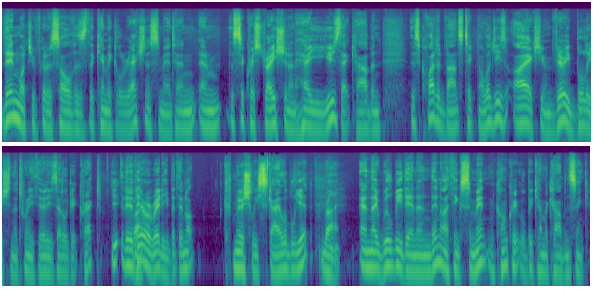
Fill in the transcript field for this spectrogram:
Then what you've got to solve is the chemical reaction of cement and, and the sequestration and how you use that carbon. There's quite advanced technologies. I actually am very bullish in the 2030s that'll get cracked. They're there already, but they're not commercially scalable yet right. and they will be then. And then I think cement and concrete will become a carbon sink.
